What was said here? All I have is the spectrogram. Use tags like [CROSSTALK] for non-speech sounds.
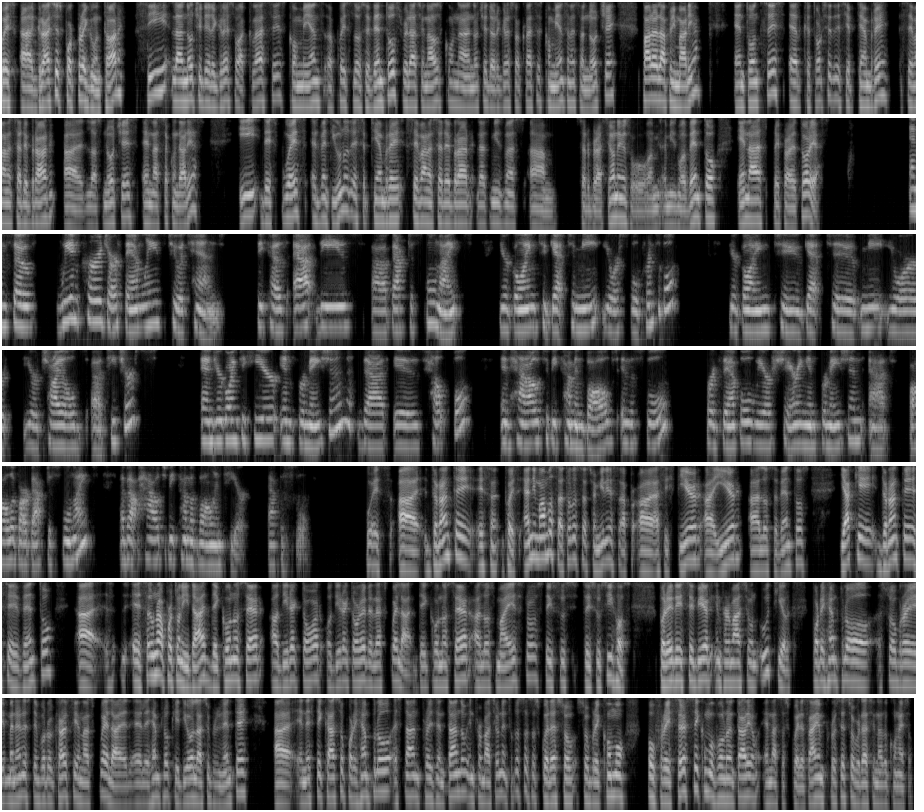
Pues uh, gracias por preguntar. Si la noche de regreso a clases comienza, pues los eventos relacionados con la noche de regreso a clases comienzan esa noche para la primaria. Entonces, el 14 de septiembre se van a celebrar uh, las noches en las secundarias y después, el 21 de septiembre, se van a celebrar las mismas um, celebraciones o el mismo evento en las preparatorias. And so we encourage our families to attend because at these uh, back to school nights, you're going to get to meet your school principal. You're going to get to meet your your child's uh, teachers, and you're going to hear information that is helpful in how to become involved in the school. For example, we are sharing information at all of our back to school nights about how to become a volunteer at the school? Pues uh, durante esa, pues animamos a todas las familias a, a, asistir, a ir a los eventos, ya que durante ese evento uh, es una oportunidad de conocer al director o directora de la escuela, de conocer a los maestros de sus, de sus hijos, poder recibir información útil, por ejemplo, sobre maneras de involucrarse en la escuela. El, el ejemplo que dio la superintendente Uh, en este caso, por ejemplo, están presentando información en todas las escuelas so, sobre cómo ofrecerse como voluntario en las escuelas. Hay un proceso relacionado con eso.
